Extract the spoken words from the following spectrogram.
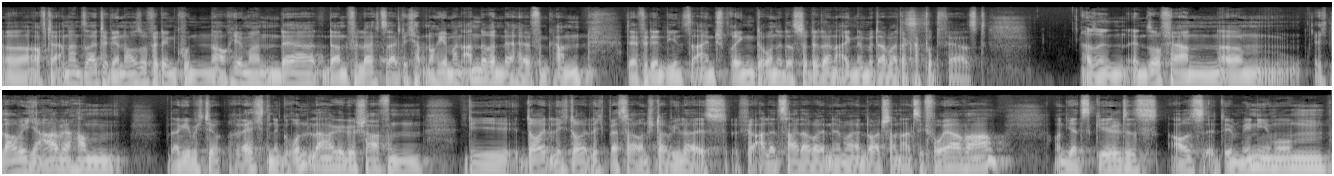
Äh, auf der anderen Seite genauso für den Kunden auch jemanden, der dann vielleicht sagt, ich habe noch jemand anderen, der helfen kann, der für den Dienst einspringt, ohne dass du dir deinen eigenen Mitarbeiter kaputt fährst. Also in, insofern, ähm, ich glaube, ja, wir haben, da gebe ich dir recht, eine Grundlage geschaffen, die deutlich, deutlich besser und stabiler ist für alle Zeitarbeitnehmer in Deutschland, als sie vorher war. Und jetzt gilt es, aus dem Minimum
